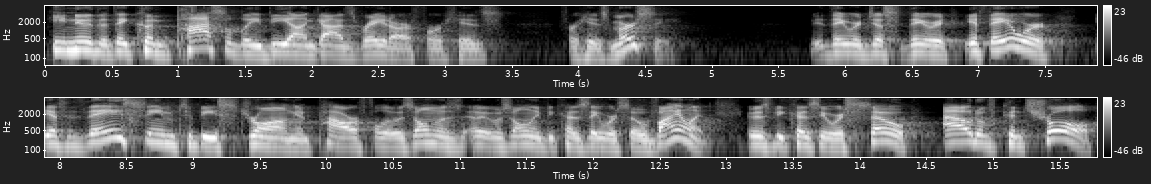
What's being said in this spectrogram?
he knew that they couldn't possibly be on God's radar for his, for his mercy. They were just, they were, if they were, if they seemed to be strong and powerful, it was almost, it was only because they were so violent. It was because they were so out of control.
